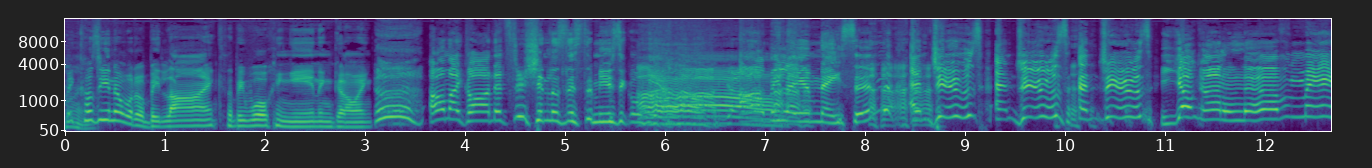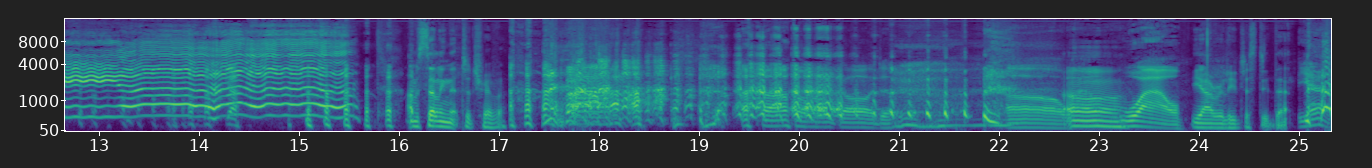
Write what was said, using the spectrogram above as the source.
Because you know what it'll be like. They'll be walking in and going, "Oh my God, let's do Schindler's List the musical oh, here. I'll be Liam Neeson and Jews and Jews and Jews. You're gonna love me." Oh. I'm selling that to Trevor. oh my God. Oh, oh. Wow. Yeah, I really just did that. Yeah.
